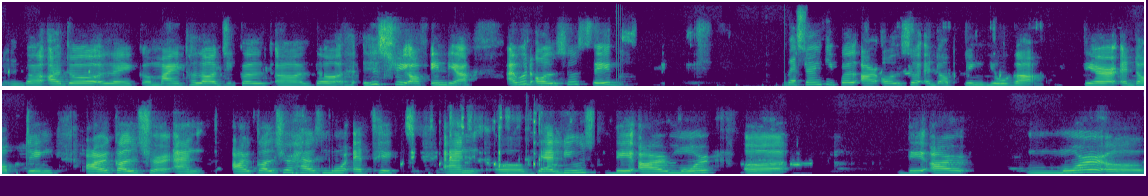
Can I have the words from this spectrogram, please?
the other like uh, mythological the history of india i would also say western people are also adopting yoga. They're adopting our culture and our culture has more ethics and uh, values. They are more uh, they are more uh,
